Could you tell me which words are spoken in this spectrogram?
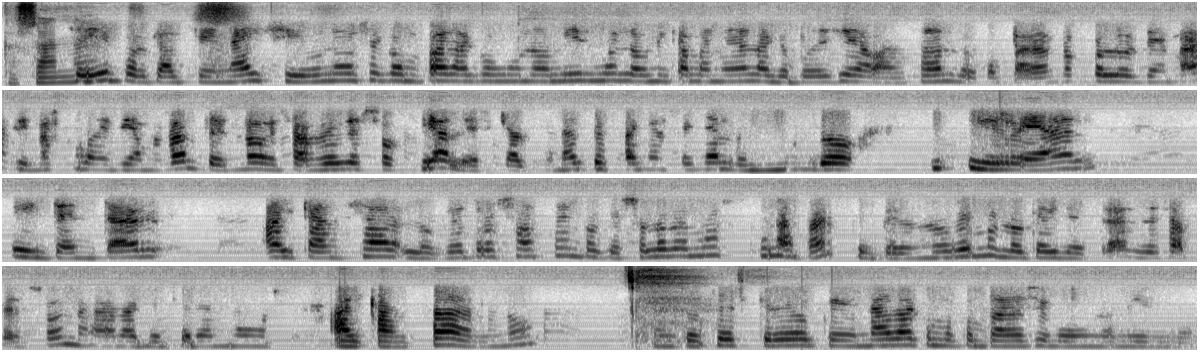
Rosana? Sí, porque al final si uno se compara con uno mismo es la única manera en la que puedes ir avanzando, compararnos con los demás y más como decíamos antes, ¿no? Esas redes sociales que al final te están enseñando un mundo irreal e intentar alcanzar lo que otros hacen porque solo vemos una parte, pero no vemos lo que hay detrás de esa persona a la que queremos alcanzar, ¿no? Entonces creo que nada como compararse con uno mismo.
